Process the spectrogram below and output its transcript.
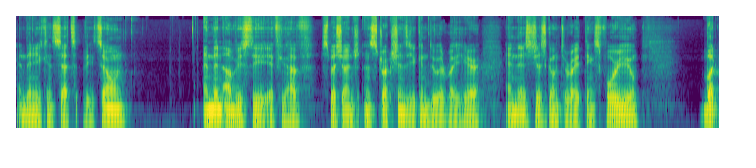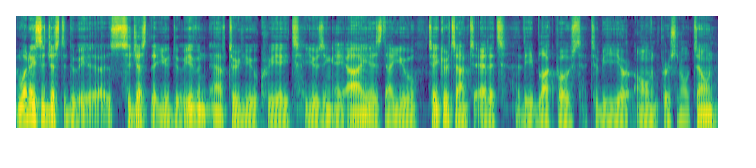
and then you can set the tone. And then obviously, if you have special in instructions, you can do it right here, and it's just going to write things for you. But what I suggest to do, uh, suggest that you do, even after you create using AI, is that you take your time to edit the blog post to be your own personal tone.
